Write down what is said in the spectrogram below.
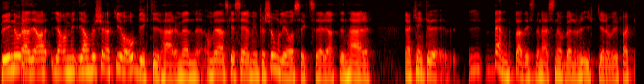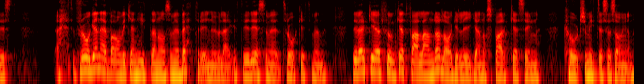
det är nog, alltså, jag, jag, jag försöker ju vara objektiv här, men om jag ska säga min personliga åsikt så är det att den här, jag kan inte vänta tills den här snubben ryker och vi faktiskt Frågan är bara om vi kan hitta någon som är bättre i nuläget. Det är det som är tråkigt, men det verkar ju ha funkat för alla andra lag i ligan att sparka sin coach mitt i säsongen.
